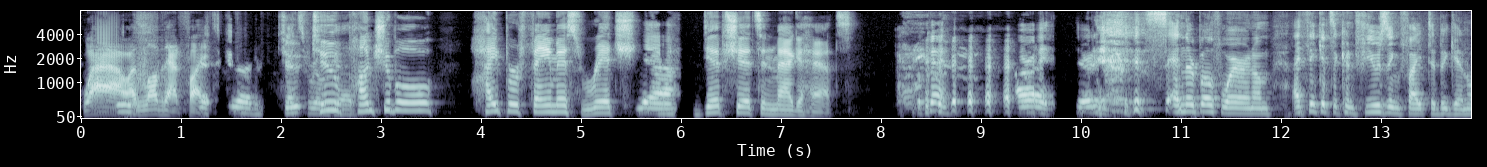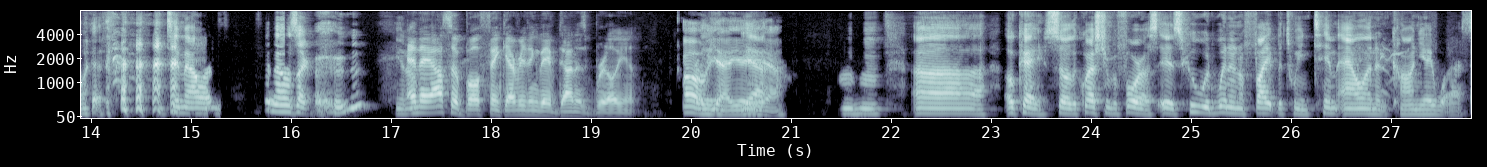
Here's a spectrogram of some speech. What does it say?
Wow, I love that fight. That's good. Two, That's real two good. punchable, hyper famous, rich Yeah. dipshits in MAGA hats. Okay. All right. There it is. And they're both wearing them. I think it's a confusing fight to begin with. Tim Allen. Tim Allen's like, who? You know? and they also both think everything they've done is brilliant. Oh Brilliant. yeah, yeah, Yeah. yeah, yeah. hmm Uh, okay. So the question before us is who would win in a fight between Tim Allen and Kanye West?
